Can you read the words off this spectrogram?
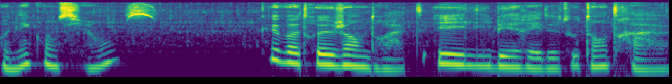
Prenez conscience que votre jambe droite est libérée de toute entrave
